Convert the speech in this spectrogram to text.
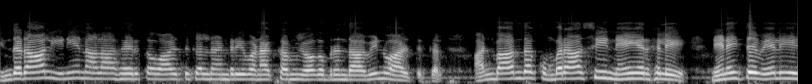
இந்த நாள் இனிய நாளாக இருக்க வாழ்த்துக்கள் நன்றி வணக்கம் யோக பிருந்தாவின் வாழ்த்துக்கள். அன்பார்ந்த கும்பராசி நேயர்களே நினைத்த வேலையை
